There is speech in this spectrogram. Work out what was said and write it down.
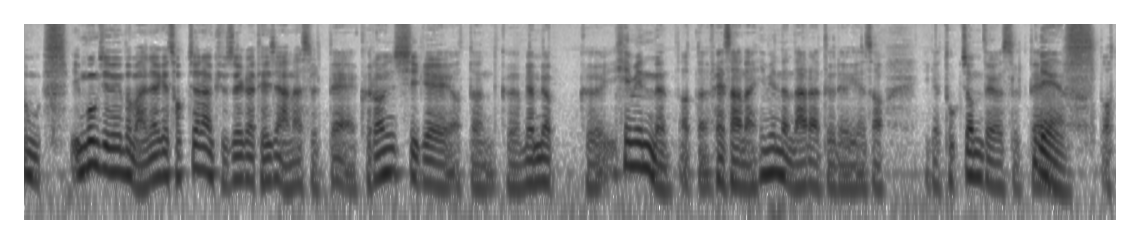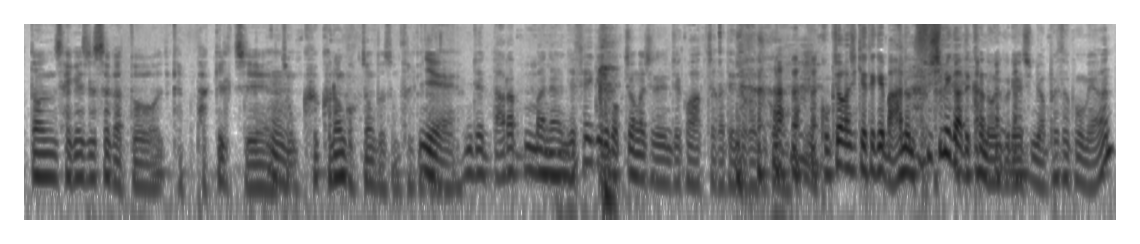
좀 인공지능도 만약에 적절한 규제가 되지 않았을 때 그런 식의 어떤 그 몇몇 그힘 있는 어떤 회사나 힘 있는 나라들에 의해서 이게 독점되었을 때 예. 어떤 세계 질서가 또 이렇게 바뀔지 음. 좀 그, 그런 걱정도 좀 들긴 해요. 예, 이제 나라뿐만 아니라 이제 세계를 걱정하시는 이제 과학자가 되셔가지고 걱정하실 게 되게 많은 수심이 가득한 얼굴이에요 지금 옆에서 보면.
